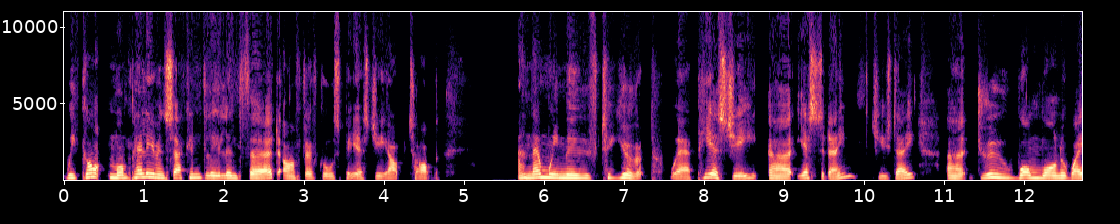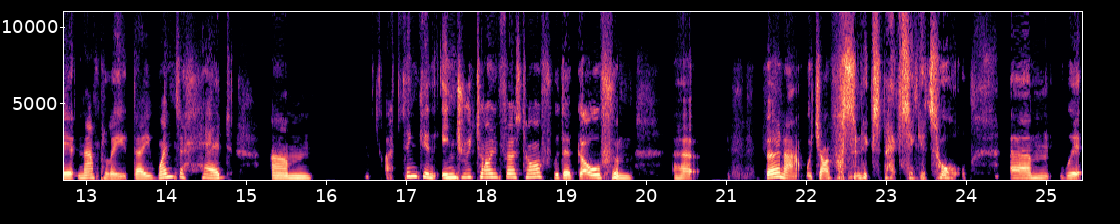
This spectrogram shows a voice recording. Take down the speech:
we've got Montpellier in second, Lille in third, after of course PSG up top. And then we move to Europe, where PSG uh, yesterday, Tuesday, uh, drew 1 1 away at Napoli. They went ahead, um, I think, in injury time first half with a goal from uh, Bernat, which I wasn't expecting at all, um, with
